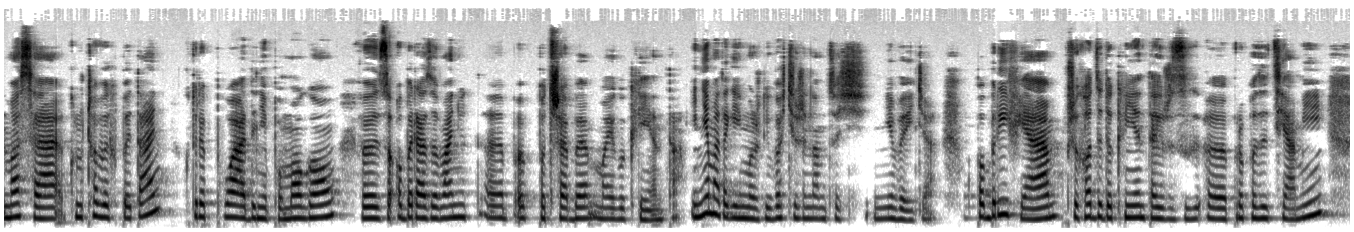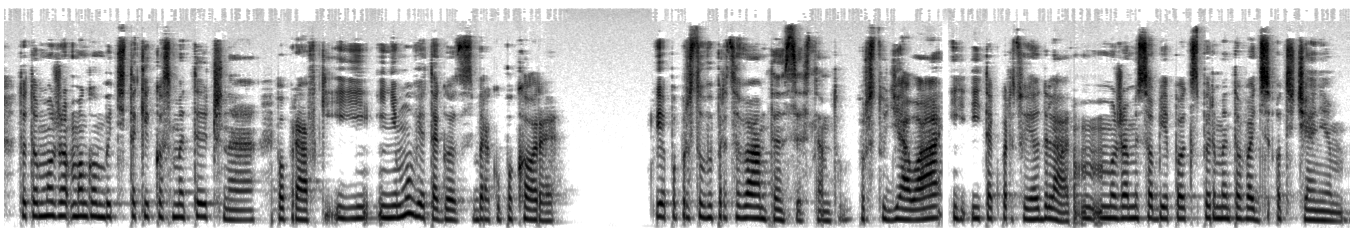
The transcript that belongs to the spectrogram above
masę kluczowych pytań, które pładnie pomogą w zobrazowaniu e, potrzeby mojego klienta. I nie ma takiej możliwości, że nam coś nie wyjdzie. Po briefie przychodzę do klienta już z e, propozycjami, to to może, mogą być takie kosmetyczne poprawki i, i nie mówię tego z braku pokory, ja po prostu wypracowałam ten system, to po prostu działa i, i tak pracuję od lat. Możemy sobie poeksperymentować z odcieniem.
